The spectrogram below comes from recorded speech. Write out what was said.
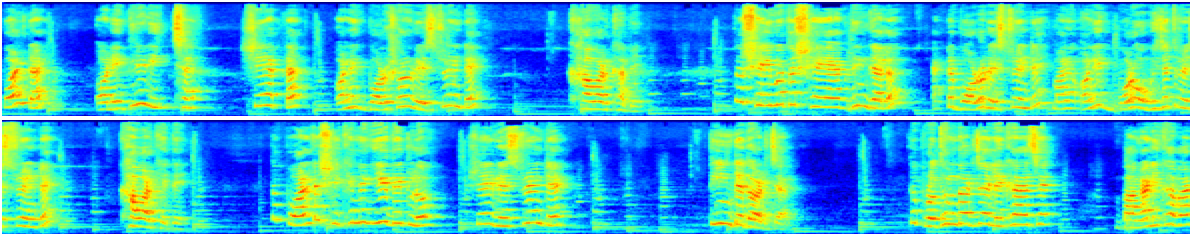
পলটার অনেক দিনের ইচ্ছা, সে একটা অনেক বড়সড় রেস্টুরেন্টে খাবার খাবে। তো সেই মতো সে একদিন গেল একটা বড় রেস্টুরেন্টে মানে অনেক বড় অভিজাত রেস্টুরেন্টে খাবার খেতে। তো পলটা সেখানে গিয়ে দেখল সেই রেস্টুরেন্টের তিনটে দরজা। তো প্রথম দরজায় লেখা আছে, বাঙালি খাবার।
